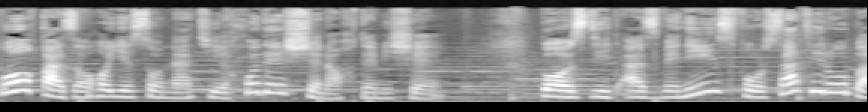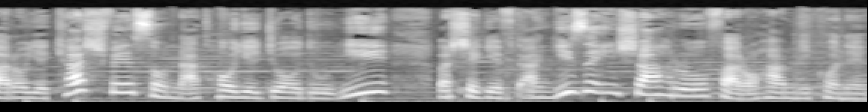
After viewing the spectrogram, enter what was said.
با غذاهای سنتی خودش شناخته میشه. بازدید از ونیز فرصتی رو برای کشف سنتهای جادویی و شگفت انگیز این شهر رو فراهم می‌کنه.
